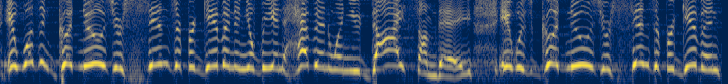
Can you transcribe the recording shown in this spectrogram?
It wasn't good news, your sins are forgiven and you'll be in heaven when you die someday. It was good news, your sins are forgiven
